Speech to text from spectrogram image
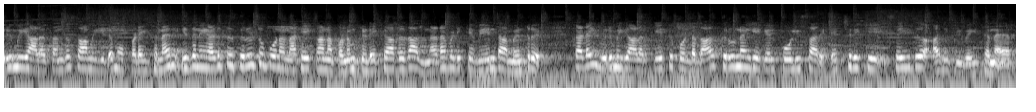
உரிமையாளர் தங்கசாமியிடம் ஒப்படைத்தனர். இதனை அடுத்து திருட்டு போன நகைக்கான பணம் கிடைக்காததால் நடவடிக்கை வேண்டாம் என்று கடை உரிமையாளர் கேட்டுக்கொண்டதால் திருநங்கைகள் போலீசார் எச்சரிக்கை செய்து அனுப்பி வைத்தனர்.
